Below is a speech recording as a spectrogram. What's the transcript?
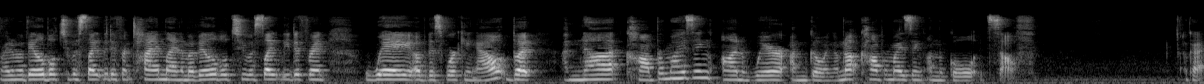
Right? I'm available to a slightly different timeline, I'm available to a slightly different way of this working out, but I'm not compromising on where I'm going. I'm not compromising on the goal itself. Okay,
